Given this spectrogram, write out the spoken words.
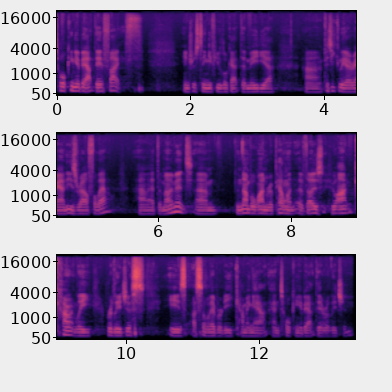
talking about their faith. Interesting if you look at the media uh, particularly around Israel Folau um, at the moment. Um, the number one repellent of those who aren't currently religious is a celebrity coming out and talking about their religion.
